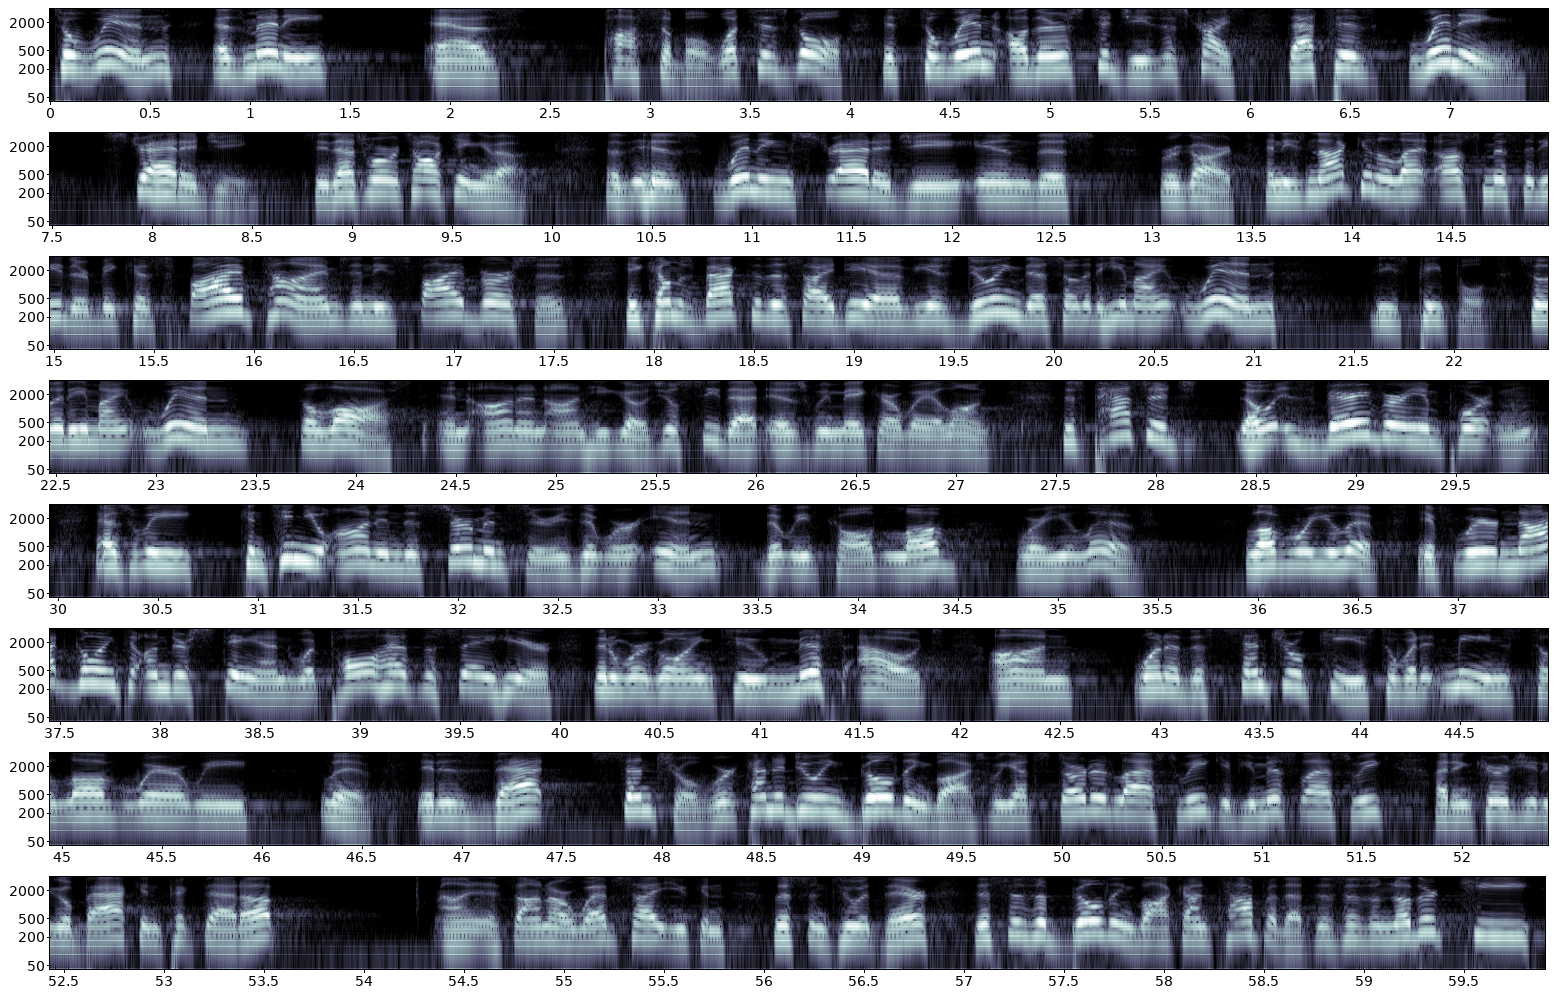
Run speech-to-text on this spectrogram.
to win as many as possible. What's his goal? It's to win others to Jesus Christ. That's his winning strategy. See, that's what we're talking about. Uh, his winning strategy in this regard. And he's not going to let us miss it either because five times in these five verses, he comes back to this idea of he is doing this so that he might win these people, so that he might win the lost, and on and on he goes. You'll see that as we make our way along. This passage, though, is very, very important as we continue on in this sermon series that we're in, that we've called Love Where You Live. Love where you live. If we're not going to understand what Paul has to say here, then we're going to miss out on one of the central keys to what it means to love where we live. It is that central. We're kind of doing building blocks. We got started last week. If you missed last week, I'd encourage you to go back and pick that up. Uh, it's on our website. You can listen to it there. This is a building block on top of that. This is another key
